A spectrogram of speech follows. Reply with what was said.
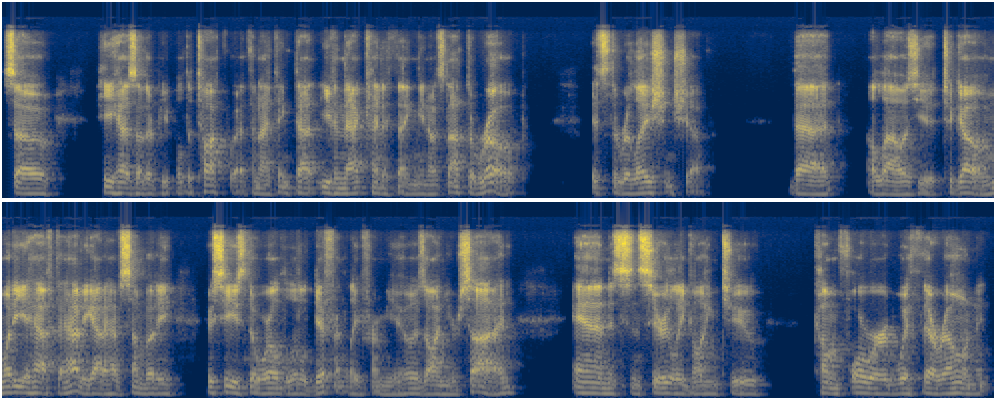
So he has other people to talk with. And I think that even that kind of thing, you know, it's not the rope, it's the relationship that allows you to go. And what do you have to have? You got to have somebody who sees the world a little differently from you, is on your side, and is sincerely going to come forward with their own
